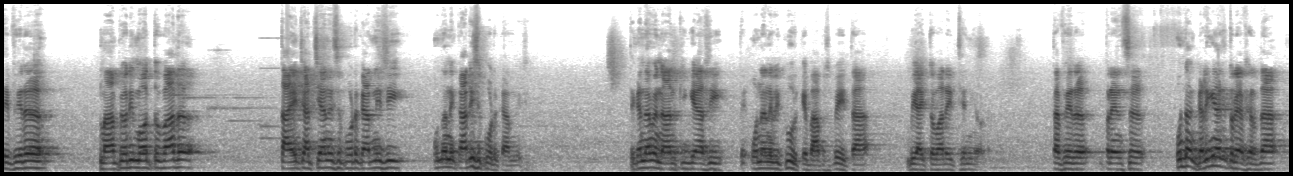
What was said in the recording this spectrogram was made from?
ਤੇ ਫਿਰ ਮਾਂ ਪਿਓ ਦੀ ਮੌਤ ਤੋਂ ਬਾਅਦ ਤਾਏ ਚਾਚਿਆਂ ਨੇ ਸਪੋਰਟ ਕਰਨੀ ਸੀ, ਉਹਨਾਂ ਨੇ ਕਾਹਦੀ ਸਪੋਰਟ ਕਰਨੀ ਸੀ? ਤੇ ਕਹਿੰਦਾ ਮੈਂ ਨਾਨਕੀ ਗਿਆ ਸੀ ਤੇ ਉਹਨਾਂ ਨੇ ਵੀ ਘੂਰ ਕੇ ਵਾਪਸ ਭੇਜਤਾ ਵੀ ਅੱਜ ਤੋਂ ਬਾਅਦ ਇੱਥੇ ਨਹੀਂ ਆਉਣਾ। ਤਾਂ ਫਿਰ ਪ੍ਰਿੰਸ ਉਹਨਾਂ ਗਲੀਆਂ 'ਚ ਤੁਰਿਆ ਫਿਰਦਾ,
